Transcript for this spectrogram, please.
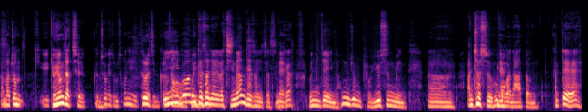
아마 좀 경영자 측 그쪽에 좀 손이 들어진 그런 상황 이번 대선이 아니라 지난 대선 있지 않습니까? 네. 문재인, 홍준표, 유승민, 어, 안철수 후보가 네. 나왔던 그때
